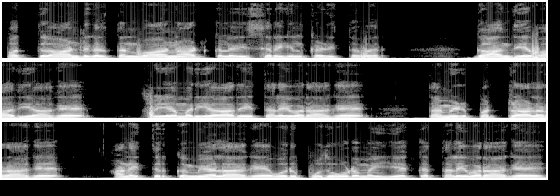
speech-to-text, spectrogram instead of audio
பத்து ஆண்டுகள் தன் வாழ்நாட்களை சிறையில் கழித்தவர். காந்தியவாதியாக சுயமரியாதை தலைவராக தமிழ் பற்றாளராக அனைத்திற்கும் மேலாக ஒரு பொது உடைமை இயக்க தலைவராக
